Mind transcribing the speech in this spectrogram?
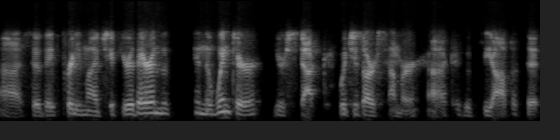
Uh, so they pretty much, if you're there in the in the winter, you're stuck, which is our summer because uh, it's the opposite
